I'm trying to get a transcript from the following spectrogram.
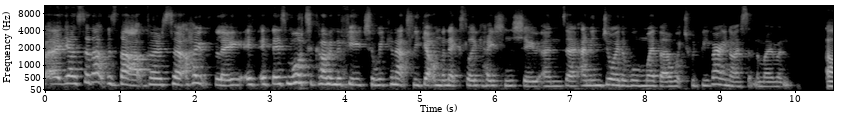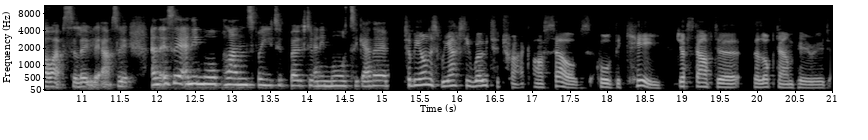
uh, yeah, so that was that. But uh, hopefully, if, if, there's more to come in the future, we can actually get on the next location shoot and uh, and enjoy the warm weather, which would be very nice at the moment. Oh, absolutely, absolutely. And is there any more plans for you to both do any more together? To be honest, we actually wrote a track ourselves called The Key just after the lockdown period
